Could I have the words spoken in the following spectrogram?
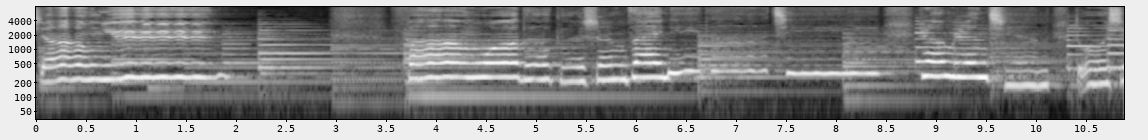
相遇。放我的歌声在你的记忆，让人间多些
